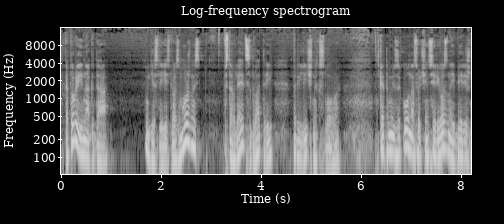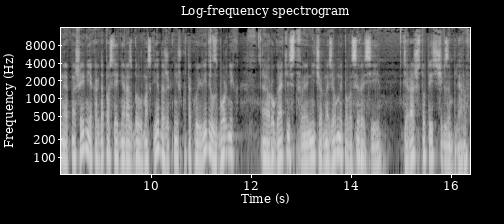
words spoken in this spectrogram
в который иногда, ну, если есть возможность, вставляется два-три приличных слова. К этому языку у нас очень серьезные и бережные отношения. Я когда последний раз был в Москве, даже книжку такую видел, сборник э, ругательств нечерноземной полосы России. Тираж 100 тысяч экземпляров.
